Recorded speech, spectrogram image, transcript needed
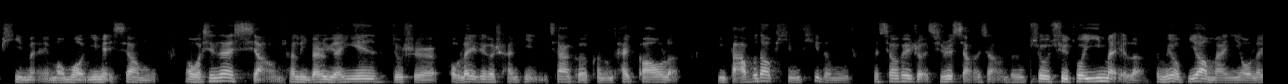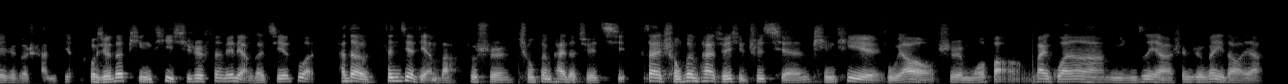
媲美某某医美项目，那我现在想它里边的原因就是 Olay 这个产品价格可能太高了，你达不到平替的目的。那消费者其实想了想就去做医美了，就没有必要买你 Olay 这个产品。我觉得平替其实分为两个阶段，它的分界点吧，就是成分派的崛起。在成分派崛起之前，平替主要是模仿外观啊、名字呀，甚至味道呀。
